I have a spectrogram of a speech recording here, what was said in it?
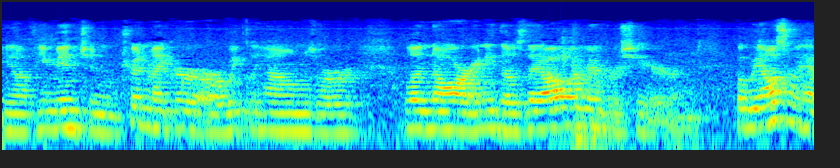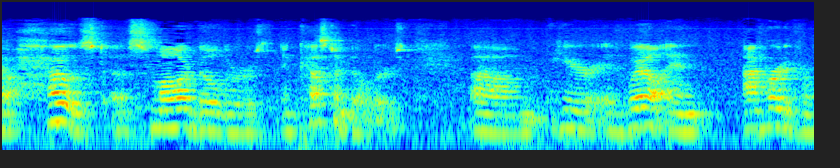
You know, if you mention Trendmaker or Weekley Homes or Lennar, or any of those, they all are members here. But we also have a host of smaller builders and custom builders um, here as well, and I've heard it from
